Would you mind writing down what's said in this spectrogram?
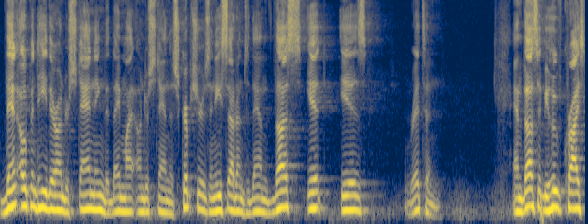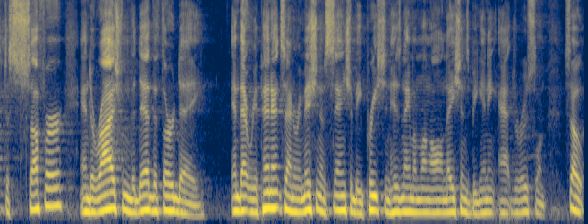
then opened he their understanding that they might understand the scriptures, and he said unto them, Thus it is written. And thus it behooved Christ to suffer and to rise from the dead the third day, and that repentance and remission of sin should be preached in his name among all nations, beginning at Jerusalem. So,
